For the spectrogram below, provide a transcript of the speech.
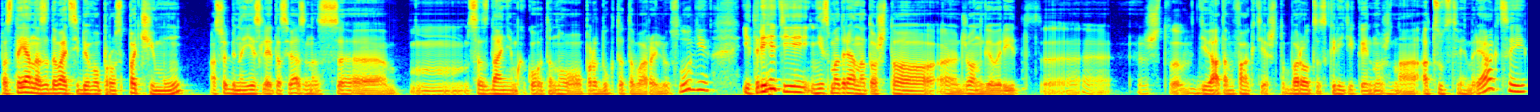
Постоянно задавать себе вопрос «почему?», особенно если это связано с э, созданием какого-то нового продукта, товара или услуги. И третий, несмотря на то, что э, Джон говорит, э, что в девятом факте, что бороться с критикой нужно отсутствием реакции,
